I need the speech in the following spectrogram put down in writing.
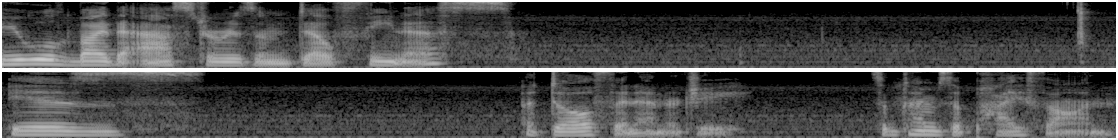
fueled by the asterism Delphinus, is a dolphin energy. sometimes a python,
